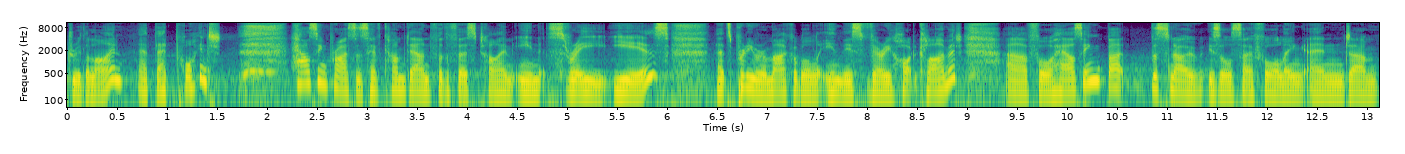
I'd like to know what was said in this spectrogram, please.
drew the line at that point. Housing prices have come down for the first time in three years. That's pretty remarkable in this very hot climate uh, for housing, but the snow is also falling and um,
